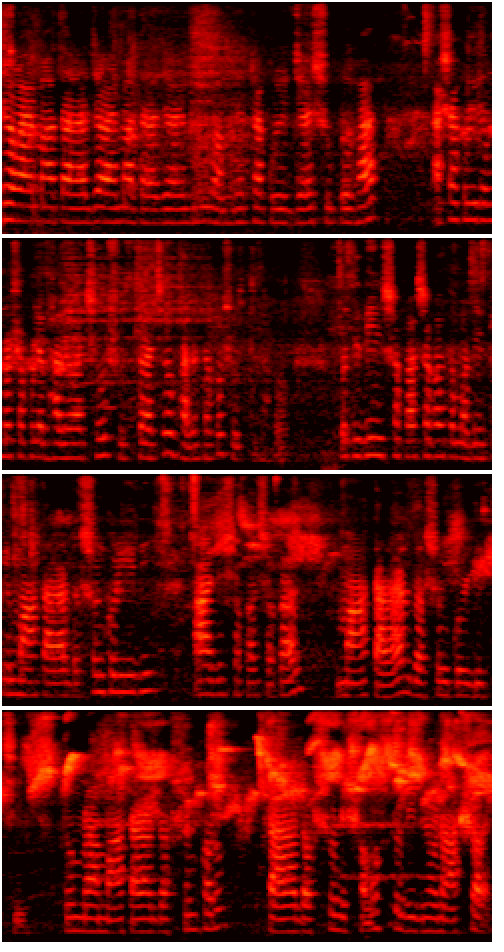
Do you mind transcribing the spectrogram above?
জয় মা তারা, জয় মা তারা, জয় গুরু আমাদের ঠাকুরের জয়, সুপ্রভাত। আশা করি তোমরা সকলে ভালো আছো, সুস্থ আছো, ভালো থাকো, সুস্থ থাকো। প্রতিদিন সকাল সকাল তোমাদেরকে মা তারার দর্শন করিয়ে দিই। আজ সকাল সকাল মা তারার দর্শন করে দিচ্ছি। তোমরা মা তারার দর্শন করো। তারা দর্শনে সমস্ত বিঘ্ন নাশ হয়।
